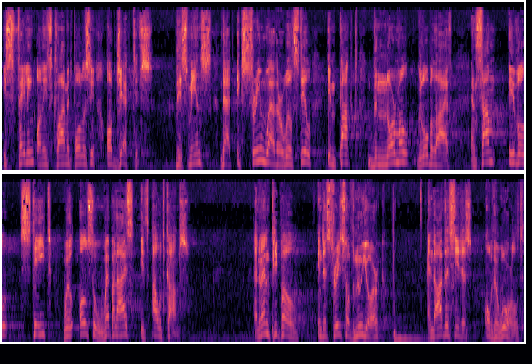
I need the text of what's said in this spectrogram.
is failing on its climate policy objectives, this means that extreme weather will still impact the normal global life and some evil state will also weaponize its outcomes. And when people in the streets of New York and other cities of the world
